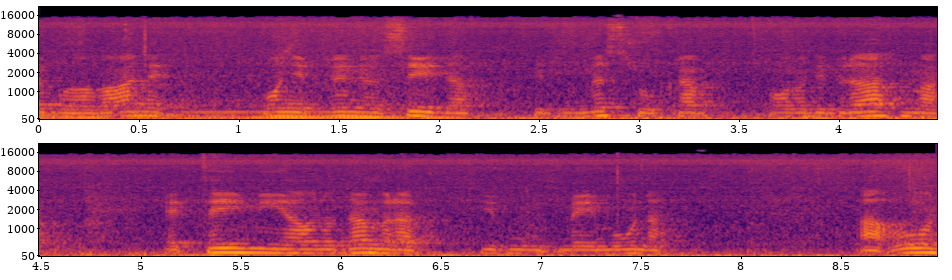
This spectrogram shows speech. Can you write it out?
Ebu Avane, on je prenio Sejda ibn Mesruka, on od Ibrahima, Etejmija, on od Amra ibn Mejmuna, a on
